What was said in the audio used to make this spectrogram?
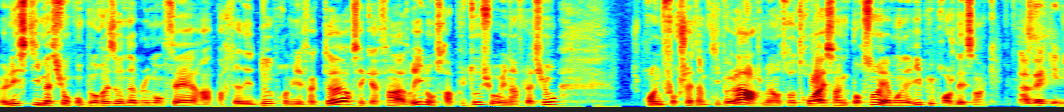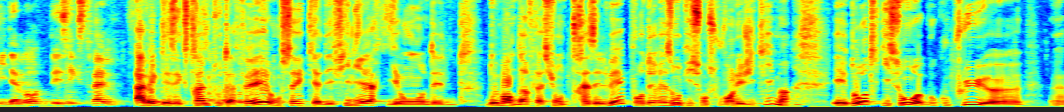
l'estimation qu'on peut raisonnablement faire à partir des deux premiers facteurs, c'est qu'à fin avril, on sera plutôt sur une inflation je prends une fourchette un petit peu large, mais entre 3 et 5% et à mon avis plus proche des 5. Avec évidemment des extrêmes. Avec des extrêmes, tout à fait. On sait qu'il y a des filières qui ont des demandes d'inflation très élevées pour des raisons qui sont souvent légitimes, hein, et d'autres qui sont beaucoup plus euh, euh,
